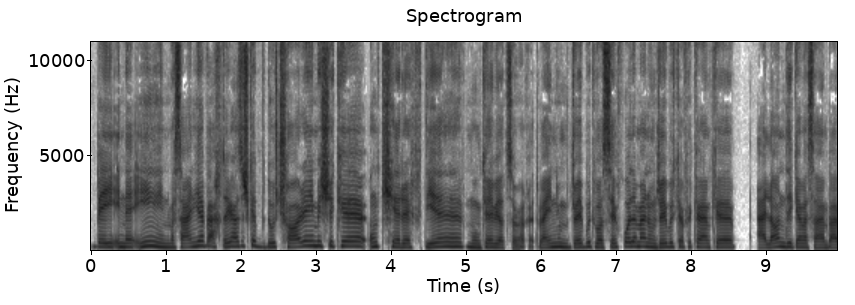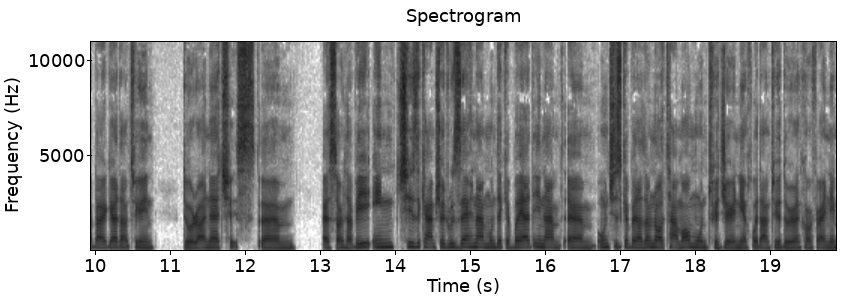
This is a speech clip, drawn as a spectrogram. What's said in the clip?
بین این مثلا یه وقتایی هستش که دو چاره میشه که اون کرختیه ممکنه بیاد سراغت. و این جایی بود واسه خود من اونجایی بود که فکر کردم که الان دیگه مثلا بر برگردم توی این دوران چیز استارتاپی. این چیزی که همیشه رو ذهنم مونده که باید اینم اون چیزی که به نظرم ناتمام مون توی journey خودم توی دوران کارآفرینی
